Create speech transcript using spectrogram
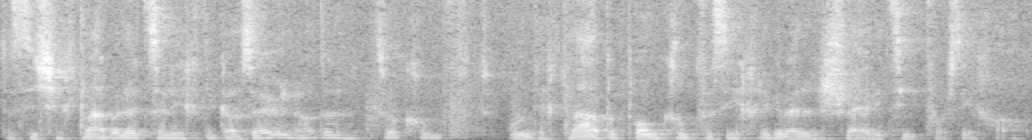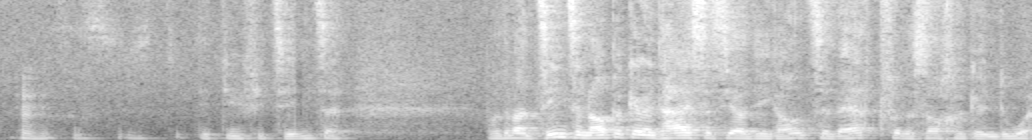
Das ist, ich glaube, nicht so richtig als Öl, oder? In Zukunft. Und ich glaube, Banken und Versicherungen werden eine schwere Zeit vor sich haben. Mhm. Die tiefen Zinsen. Oder wenn die Zinsen runtergehen, heisst das ja, die ganzen Werte der Sachen gehen hoch.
